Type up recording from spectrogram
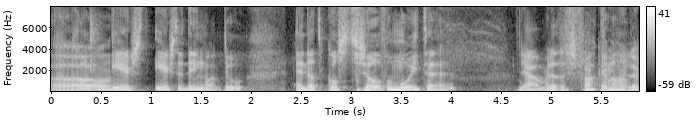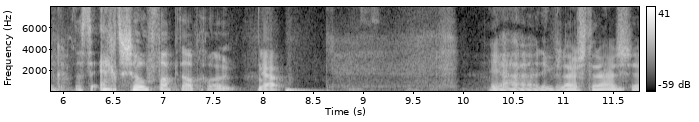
Oh. Gewoon eerst eerste ding wat ik doe. En dat kost zoveel moeite. Ja, maar dat is fucking Fuck up. moeilijk. Dat is echt zo fucked up gewoon. Ja. Ja, lieve luisteraars. eh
